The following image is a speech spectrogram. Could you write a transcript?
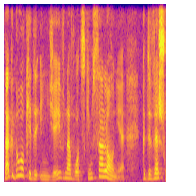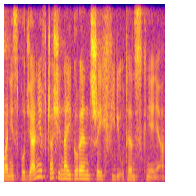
Tak było kiedy indziej w nawłockim salonie, gdy weszła niespodzianie w czasie najgorętszej chwili utęsknienia.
